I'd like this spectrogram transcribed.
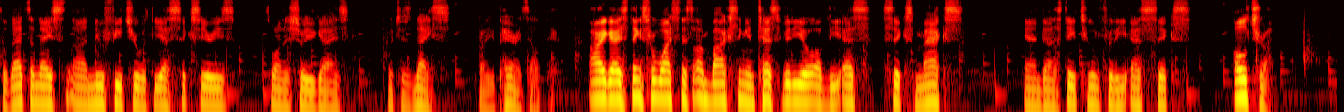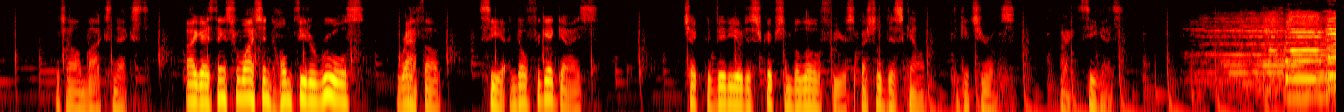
So that's a nice uh, new feature with the S6 series. Just wanted to show you guys, which is nice for all you parents out there. All right, guys, thanks for watching this unboxing and test video of the S6 Max. And uh, stay tuned for the S6 Ultra, which I'll unbox next. All right, guys, thanks for watching Home Theater Rules. Raff out. See ya. And don't forget, guys, check the video description below for your special discount to get yours. All right, see you guys.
